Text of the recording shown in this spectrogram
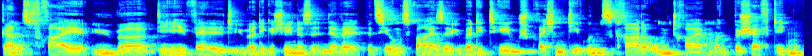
ganz frei über die Welt, über die Geschehnisse in der Welt beziehungsweise über die Themen sprechen, die uns gerade umtreiben und beschäftigen.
